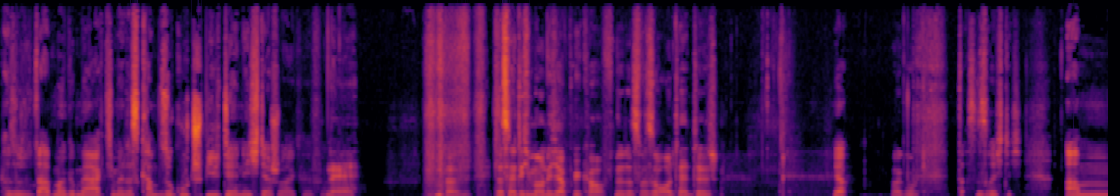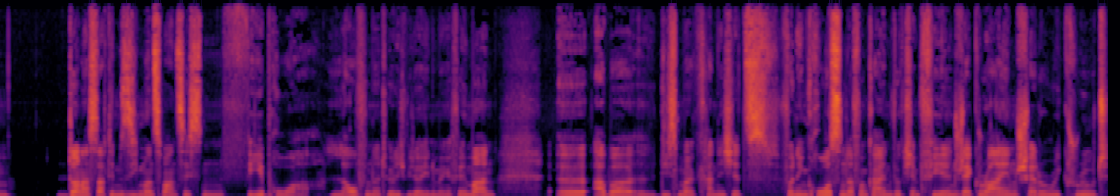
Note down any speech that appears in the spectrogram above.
Also da hat man gemerkt, ich meine, das kam, so gut spielt der nicht, der Schweighöfer. nee. Das, das hätte ich mir auch nicht abgekauft. Ne? Das war so authentisch. Ja. War gut. Das ist richtig. Am Donnerstag, dem 27. Februar, laufen natürlich wieder jede Menge Filme an. Äh, aber äh, diesmal kann ich jetzt von den Großen davon keinen wirklich empfehlen. Jack Ryan, Shadow Recruit.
